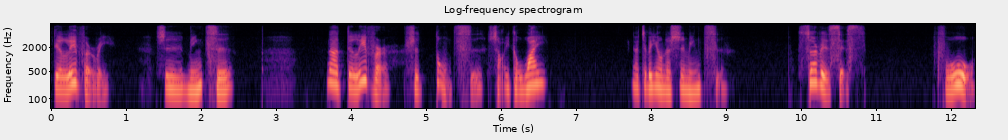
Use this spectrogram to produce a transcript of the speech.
Delivery 是名词，那 deliver 是动词，少一个 y。那这边用的是名词，services 服务。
